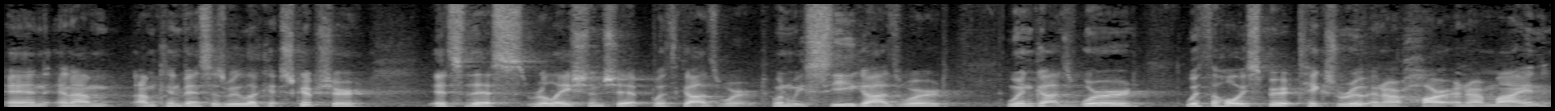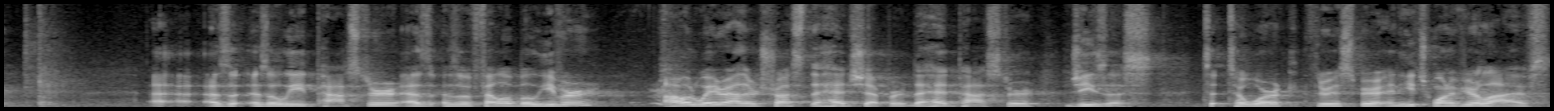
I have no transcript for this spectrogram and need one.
And, and I'm, I'm convinced as we look at Scripture, it's this relationship with God's Word. When we see God's Word, when God's Word with the Holy Spirit takes root in our heart and our mind, as a, as a lead pastor, as, as a fellow believer, I would way rather trust the head shepherd, the head pastor, Jesus, to, to work through his spirit in each one of your lives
